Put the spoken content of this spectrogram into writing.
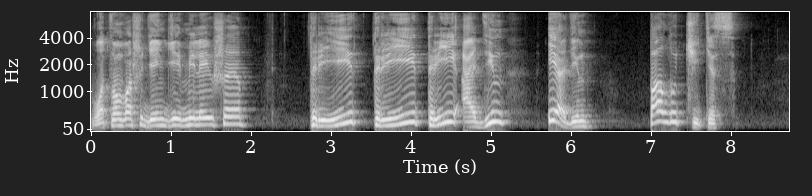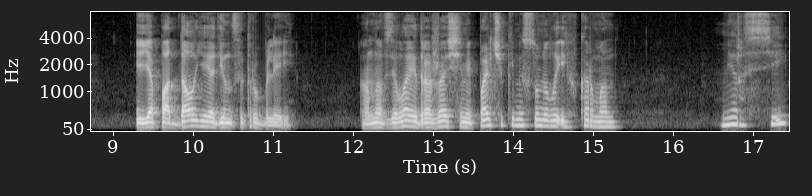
Вот вам ваши деньги, милейшая. Три, три, три, один и один. Получитесь. И я поддал ей одиннадцать рублей. Она взяла и дрожащими пальчиками сунула их в карман. «Мерси»,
